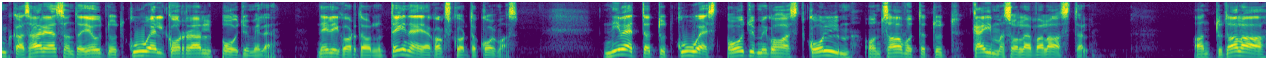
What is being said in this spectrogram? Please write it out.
MK-sarjas on ta jõudnud kuuel korral poodiumile neli korda olnud teine ja kaks korda kolmas. nimetatud kuuest poodiumikohast kolm on saavutatud käimasoleval aastal. antud ala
